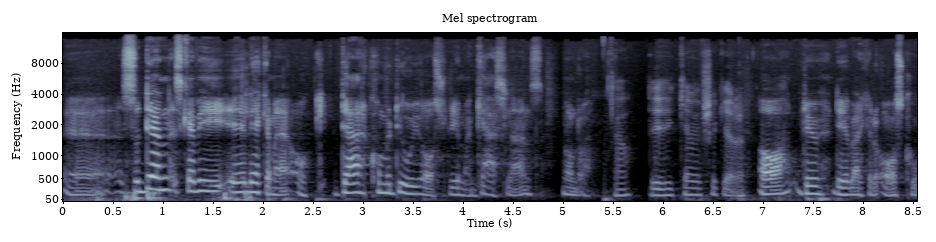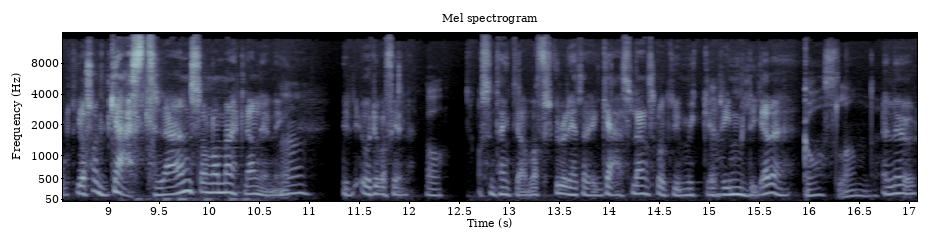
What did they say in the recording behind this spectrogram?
Eh, Så den ska vi eh, leka med och där kommer du och jag streama Gaslands någon dag. Ja, det kan vi försöka göra. Ja, du, det verkade ascoolt. Jag sa Gaslands av någon märklig anledning Ja, och det var fel. ja. Och sen tänkte jag, varför skulle det heta det? Gaslands låter ju mycket Ja. rimligare, Gasland. eller hur?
